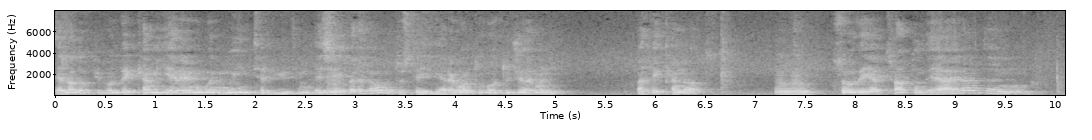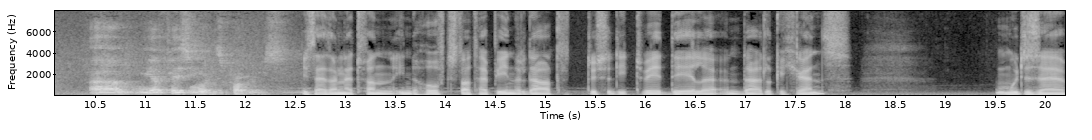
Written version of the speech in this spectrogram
A lot of people they come here and when we interview them, they say, "But I don't want to stay here. I want to go to Germany," but they cannot. So they are trapped on the island, and um, we are facing all these problems. Je zei daarnet van in de hoofdstad heb je inderdaad tussen die twee delen een duidelijke grens. Moeten zij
